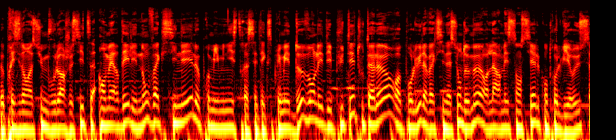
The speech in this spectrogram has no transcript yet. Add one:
Le président assume vouloir, je cite, emmerder les non-vaccinés. Le Premier ministre s'est exprimé devant les députés tout à l'heure. Pour lui, la vaccination demeure l'arme essentielle contre le virus,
